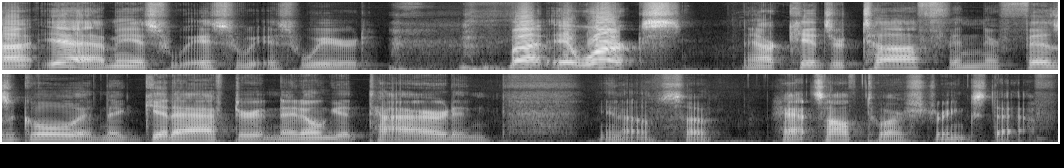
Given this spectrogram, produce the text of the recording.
Huh? Yeah, I mean it's it's it's weird, but it works. And our kids are tough and they're physical and they get after it and they don't get tired and you know so hats off to our strength staff.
